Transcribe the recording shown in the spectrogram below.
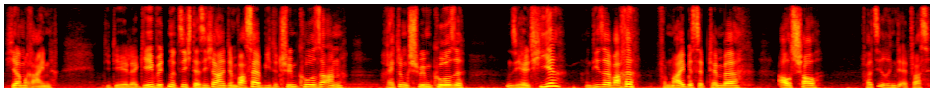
hier am Rhein. Die DLRG widmet sich der Sicherheit im Wasser, bietet Schwimmkurse an, Rettungsschwimmkurse. Und sie hält hier an dieser Wache von Mai bis September Ausschau, falls irgendetwas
